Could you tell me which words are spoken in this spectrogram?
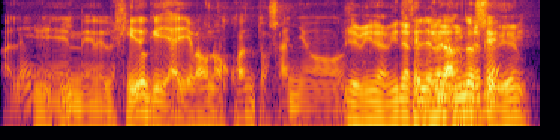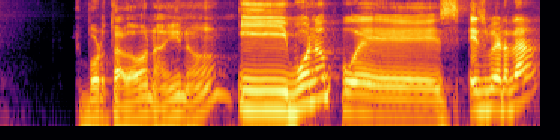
¿vale? en, en, elegido, que ya lleva unos cuantos años Y mira, mira, celebrándose. Mira, bien. Qué portadón ahí, ¿no? Y bueno, pues es verdad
